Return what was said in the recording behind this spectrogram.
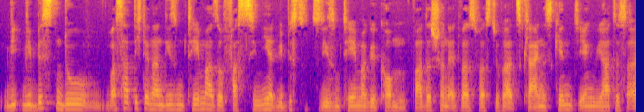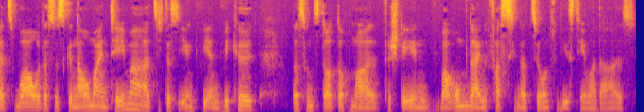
Wie, wie bist denn du, was hat dich denn an diesem Thema so fasziniert? Wie bist du zu diesem Thema gekommen? War das schon etwas, was du als kleines Kind irgendwie hattest, als wow, das ist genau mein Thema? Hat sich das irgendwie entwickelt? Lass uns dort doch mal verstehen, warum deine Faszination für dieses Thema da ist.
